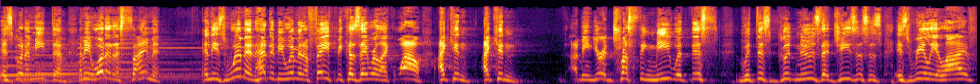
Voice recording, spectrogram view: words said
is going to meet them. I mean, what an assignment. And these women had to be women of faith because they were like, wow, I can, I can, I mean, you're entrusting me with this, with this good news that Jesus is, is really alive.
